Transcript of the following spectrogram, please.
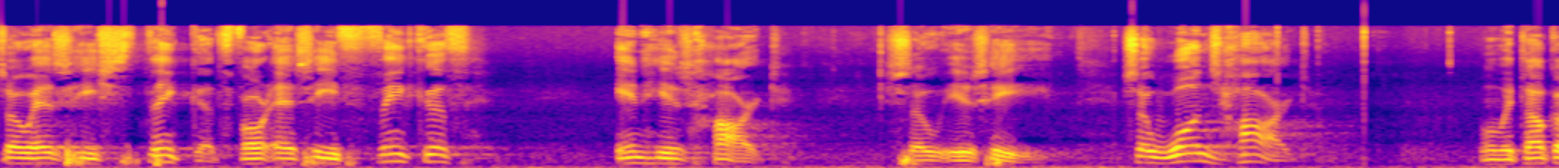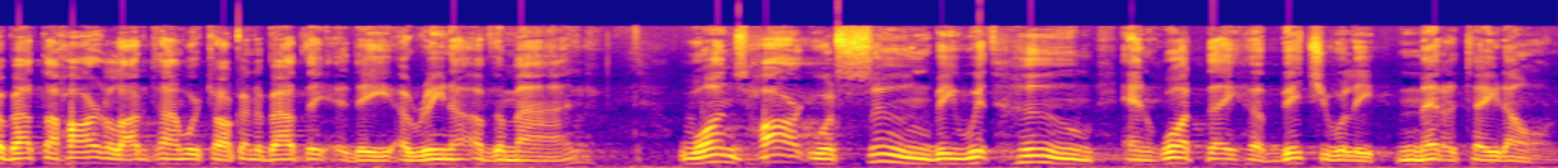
So as he thinketh, for as he thinketh in his heart, so is he. So one's heart, when we talk about the heart, a lot of time we're talking about the, the arena of the mind. One's heart will soon be with whom and what they habitually meditate on.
